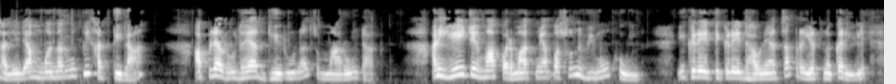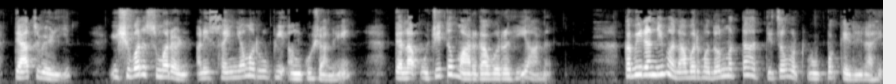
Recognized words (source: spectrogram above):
झालेल्या मनरूपी हत्तीला आपल्या हृदयात घेरूनच मारून टाक. आणि हे जेव्हा परमात्म्यापासून विमुख होऊन इकडे तिकडे धावण्याचा प्रयत्न करील त्याच वेळी ईश्वर स्मरण आणि संयमरूपी अंकुशाने त्याला उचित मार्गावरही आण. कबीरांनी मनावर मदोन्मत्त हत्तीचं रूपक केलेलं आहे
